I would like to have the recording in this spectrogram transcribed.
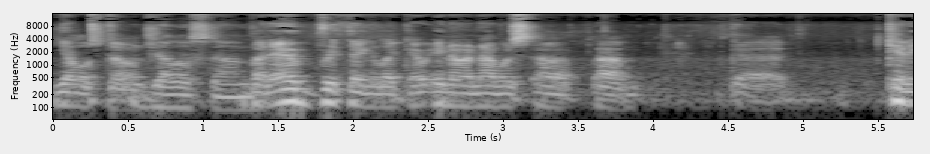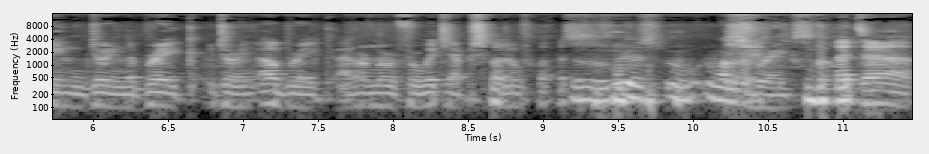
Yellowstone. Yellowstone. but everything like you know and i was uh, um, uh, kidding during the break during a break i don't remember for which episode it was it was one of the breaks. but uh,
